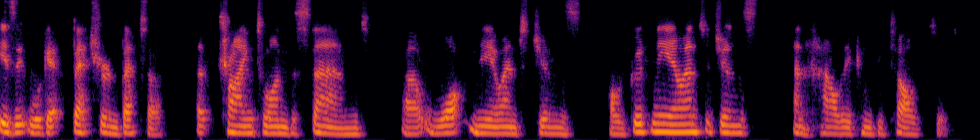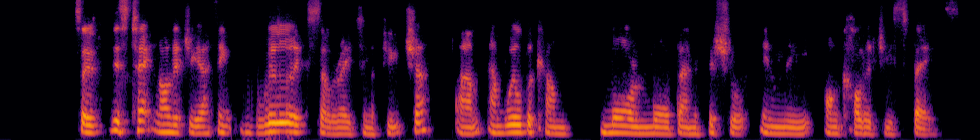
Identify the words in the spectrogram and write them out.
is it will get better and better at trying to understand uh, what neoantigens are good neoantigens and how they can be targeted. So this technology, I think, will accelerate in the future um, and will become more and more beneficial in the oncology space.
